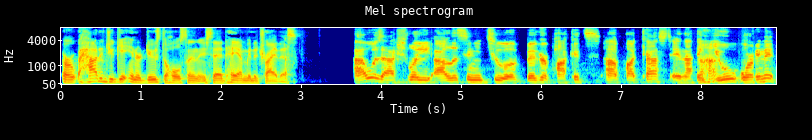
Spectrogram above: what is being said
or how did you get introduced to wholesaling That you said, "Hey, I'm going to try this." I was actually uh, listening to a BiggerPockets uh, podcast, and I think uh-huh. you were in it.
